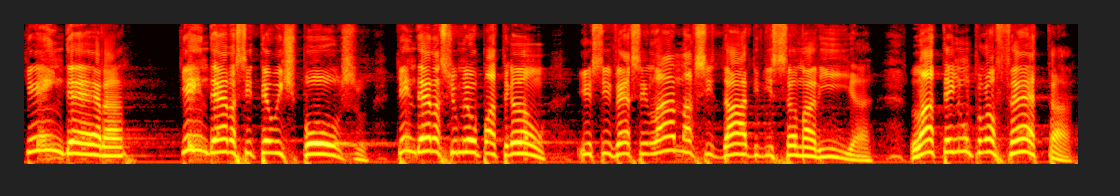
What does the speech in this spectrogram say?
quem dera quem dera se teu esposo, quem dera se o meu patrão estivesse lá na cidade de Samaria. Lá tem um profeta,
